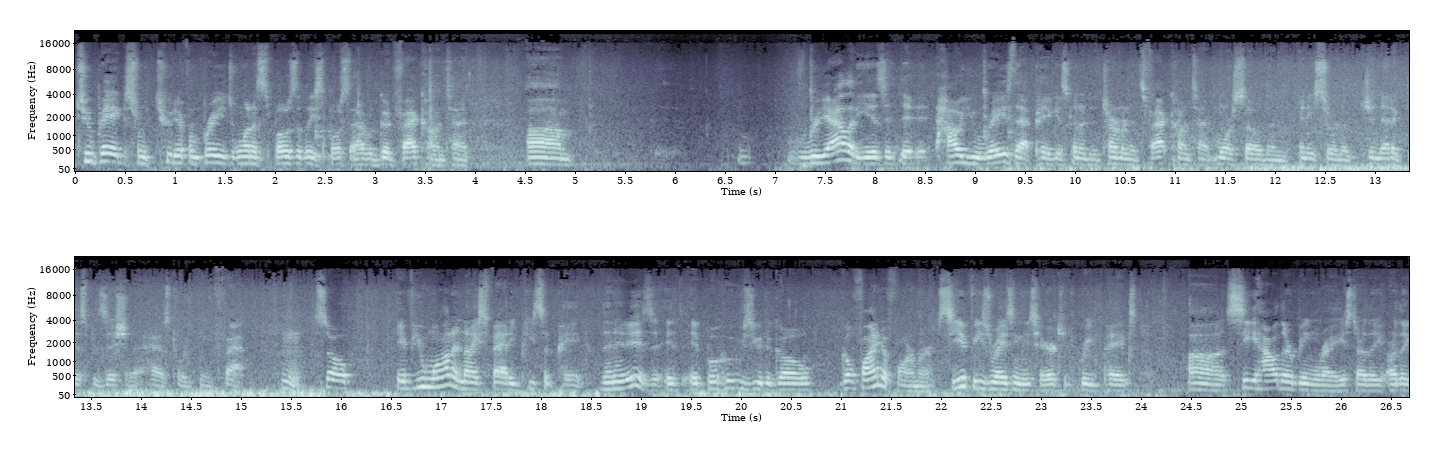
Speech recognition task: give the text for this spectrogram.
two pigs from two different breeds, one is supposedly supposed to have a good fat content. Um, reality is it, it, how you raise that pig is going to determine its fat content more so than any sort of genetic disposition it has towards being fat. So, if you want a nice fatty piece of pig, then it is. It, it behooves you to go go find a farmer, see if he's raising these heritage breed pigs, uh, see how they're being raised. Are they are they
